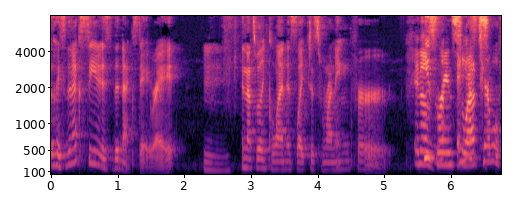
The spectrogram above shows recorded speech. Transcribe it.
okay. So the next scene is the next day, right? Mm. And that's when Glenn is like just running for In those He's green not- and he sweats. terrible.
